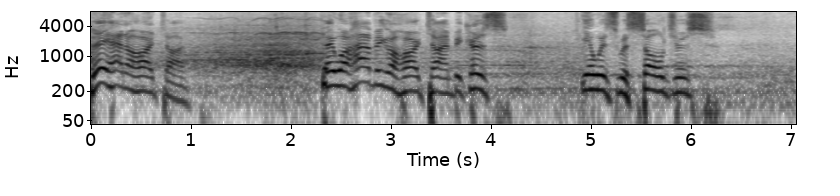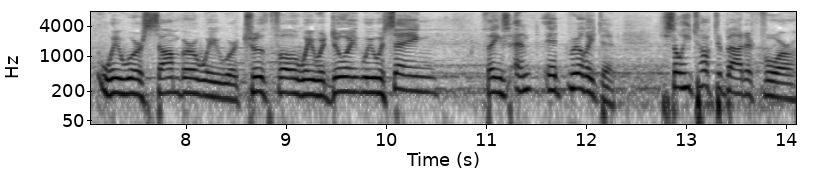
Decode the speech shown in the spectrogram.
They had a hard time. They were having a hard time because it was with soldiers. We were somber, we were truthful, we were doing, we were saying things, and it really did. So he talked about it for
